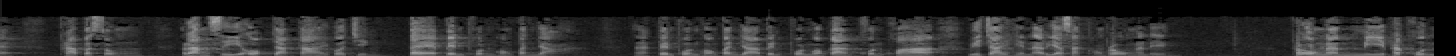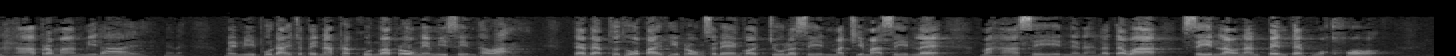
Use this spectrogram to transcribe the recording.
พระประสงค์ รังสีออกจากกายก็จริง แต่เป็นผลของปัญญาเป็นผลของปัญญาเป็นผลของการค้นคว้าวิจัยเห็นอริยสัจของพระองค์นั่นเอง พระองค์นั้นมีพระคุณหาประมาณไม่ได้ไม่มีผู้ใดจะไปนับพระคุณว่าพระองค์นี่มีศีลเท่าไหร่ แต่แบบทั่วๆไปที่พระองค์แสดงก็จุลศีล มัชชิมศีลและมหาศีลเนี่ยนะแต่ว่าศีลเหล่านั้นเป็นแต่หัวข้อ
